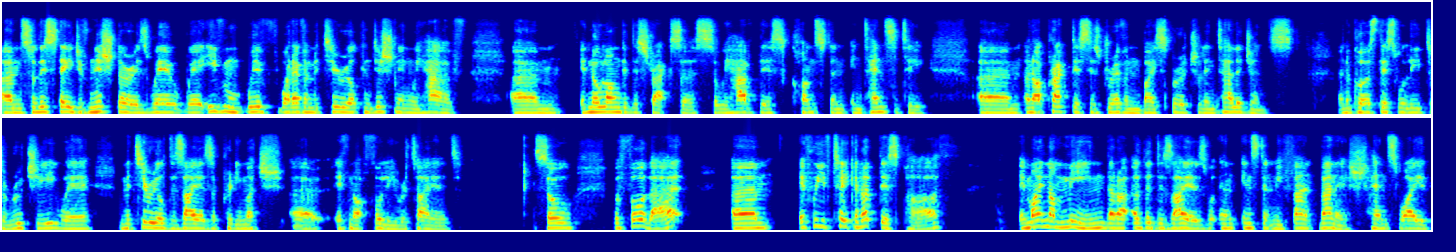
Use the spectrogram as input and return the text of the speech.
Um, so this stage of nishta is where, where even with whatever material conditioning we have, um, it no longer distracts us. So we have this constant intensity. Um, and our practice is driven by spiritual intelligence. And of course, this will lead to ruchi, where material desires are pretty much, uh, if not fully, retired. So before that, um, if we've taken up this path, it might not mean that our other desires will instantly vanish, hence why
